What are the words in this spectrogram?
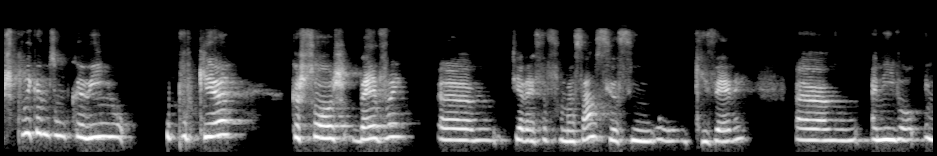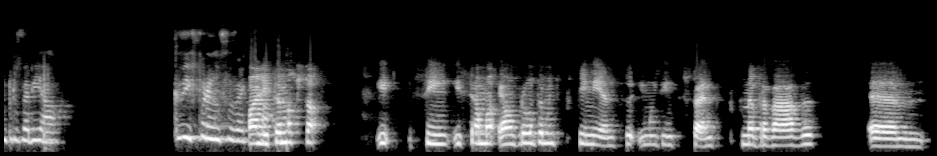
Explica-nos um bocadinho o porquê que as pessoas devem um, ter essa formação, se assim o quiserem, um, a nível empresarial. Que diferença é que Olha, isso é uma questão. Sim, isso é uma, é uma pergunta muito pertinente e muito interessante, porque na verdade um,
